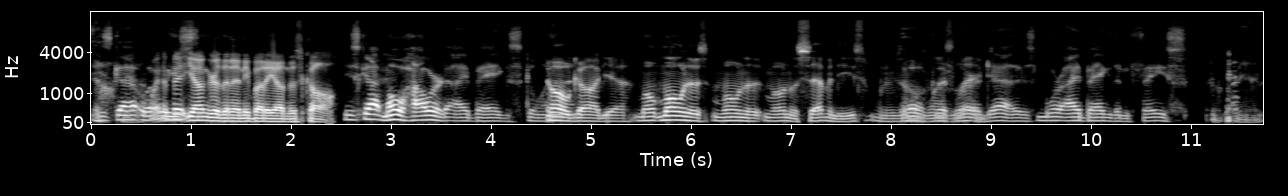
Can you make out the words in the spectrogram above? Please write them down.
He's got what quite a bit younger than anybody on this call. He's got Moe Howard eye bags going. Oh on. God, yeah. Moe, Moe in the Moe in the, Moe in the seventies when he was on Oh his good last lord. leg. Yeah, there's more eye bag than face. Oh, man.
